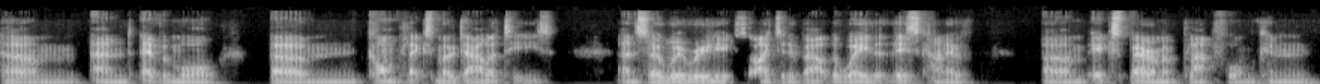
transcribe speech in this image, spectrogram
um, and ever more um, complex modalities. And so we're really excited about the way that this kind of um, experiment platform can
